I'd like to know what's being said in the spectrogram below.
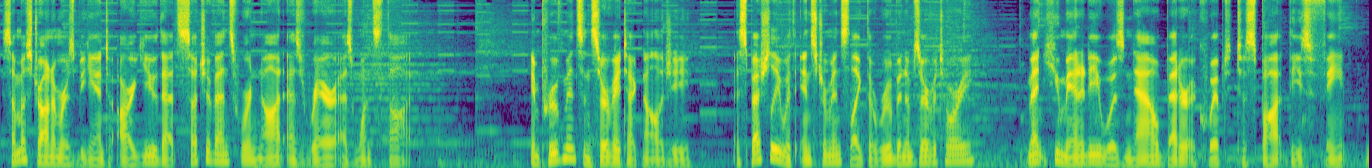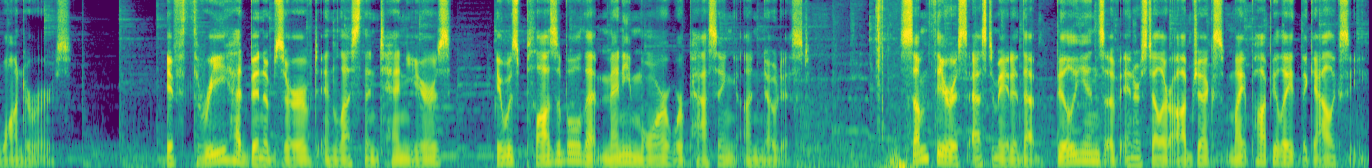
some astronomers began to argue that such events were not as rare as once thought. Improvements in survey technology, especially with instruments like the Rubin Observatory, meant humanity was now better equipped to spot these faint wanderers. If three had been observed in less than 10 years, it was plausible that many more were passing unnoticed. Some theorists estimated that billions of interstellar objects might populate the galaxy,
